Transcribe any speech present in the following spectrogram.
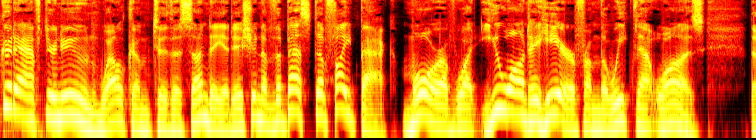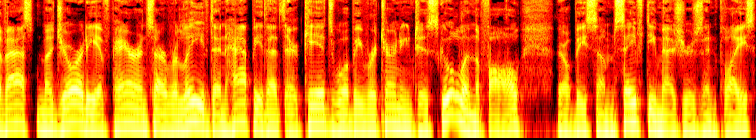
Good afternoon. Welcome to the Sunday edition of the Best of Fight Back. More of what you want to hear from the week that was. The vast majority of parents are relieved and happy that their kids will be returning to school in the fall. There'll be some safety measures in place.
